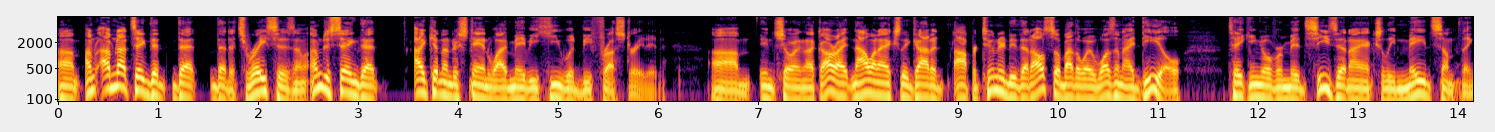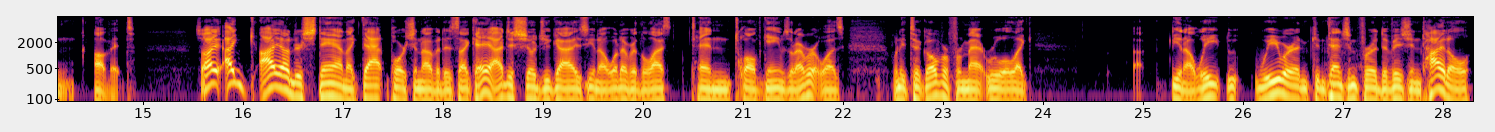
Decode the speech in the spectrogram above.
Um, I'm I'm not saying that that that it's racism. I'm just saying that I can understand why maybe he would be frustrated um, in showing like, all right, now when I actually got an opportunity that also, by the way, wasn't ideal, taking over mid-season, I actually made something of it. So I, I I understand like that portion of it is like, hey, I just showed you guys, you know, whatever the last 10, 12 games, whatever it was, when he took over from Matt Rhule, like, uh, you know, we we were in contention for a division title,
